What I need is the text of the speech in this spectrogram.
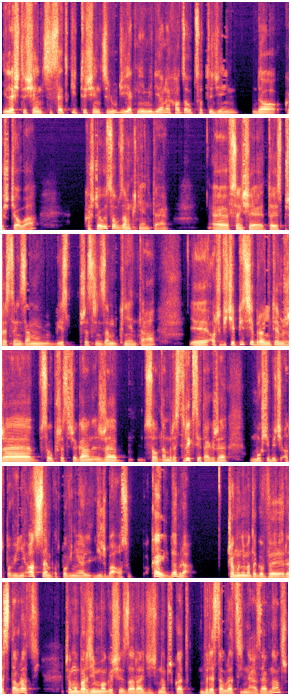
ileś tysięcy, setki tysięcy ludzi, jak nie miliony, chodzą co tydzień do kościoła. Kościoły są zamknięte, e, w sensie to jest przestrzeń, zam, jest przestrzeń zamknięta. E, oczywiście PiS się broni tym, że są przestrzegane, że są tam restrykcje, tak, że musi być odpowiedni odstęp, odpowiednia liczba osób. Okej, okay, dobra. Czemu nie ma tego w restauracji? Czemu bardziej mogę się zaradzić na przykład w restauracji na zewnątrz?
